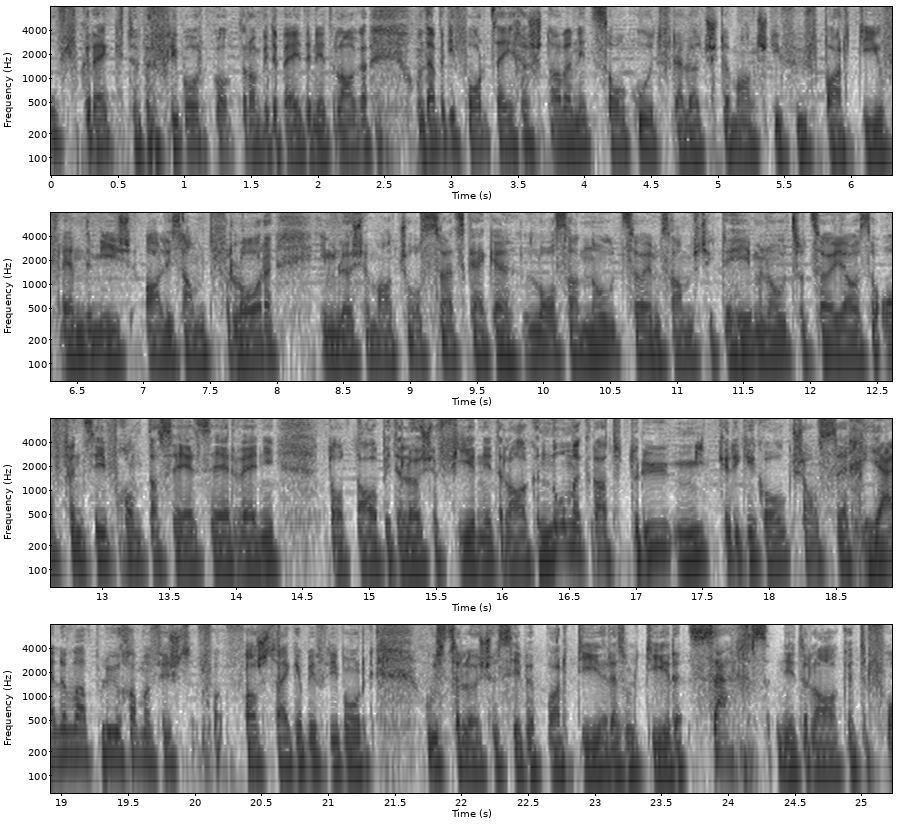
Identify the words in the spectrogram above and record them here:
aufgeregt über Fribourg-Gotteron bei den beiden Niederlagen. Und eben die Vorzeichen standen nicht so gut für den letzten Match. Die fünf Partien auf fremdem Eis allesamt verloren. Im letzten Match auswärts gegen Lausanne 0 2, am Samstag daheim 0 zu 2. Also offensiv kommt da sehr, sehr wenig. Total bei den letzten vier Niederlagen nur gerade drei mickrige Goal geschossen. Genova Blü kann man fast, sagen bei Fribourg. Aus den letzten sieben Partien resultieren sechs Niederlagen davon von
